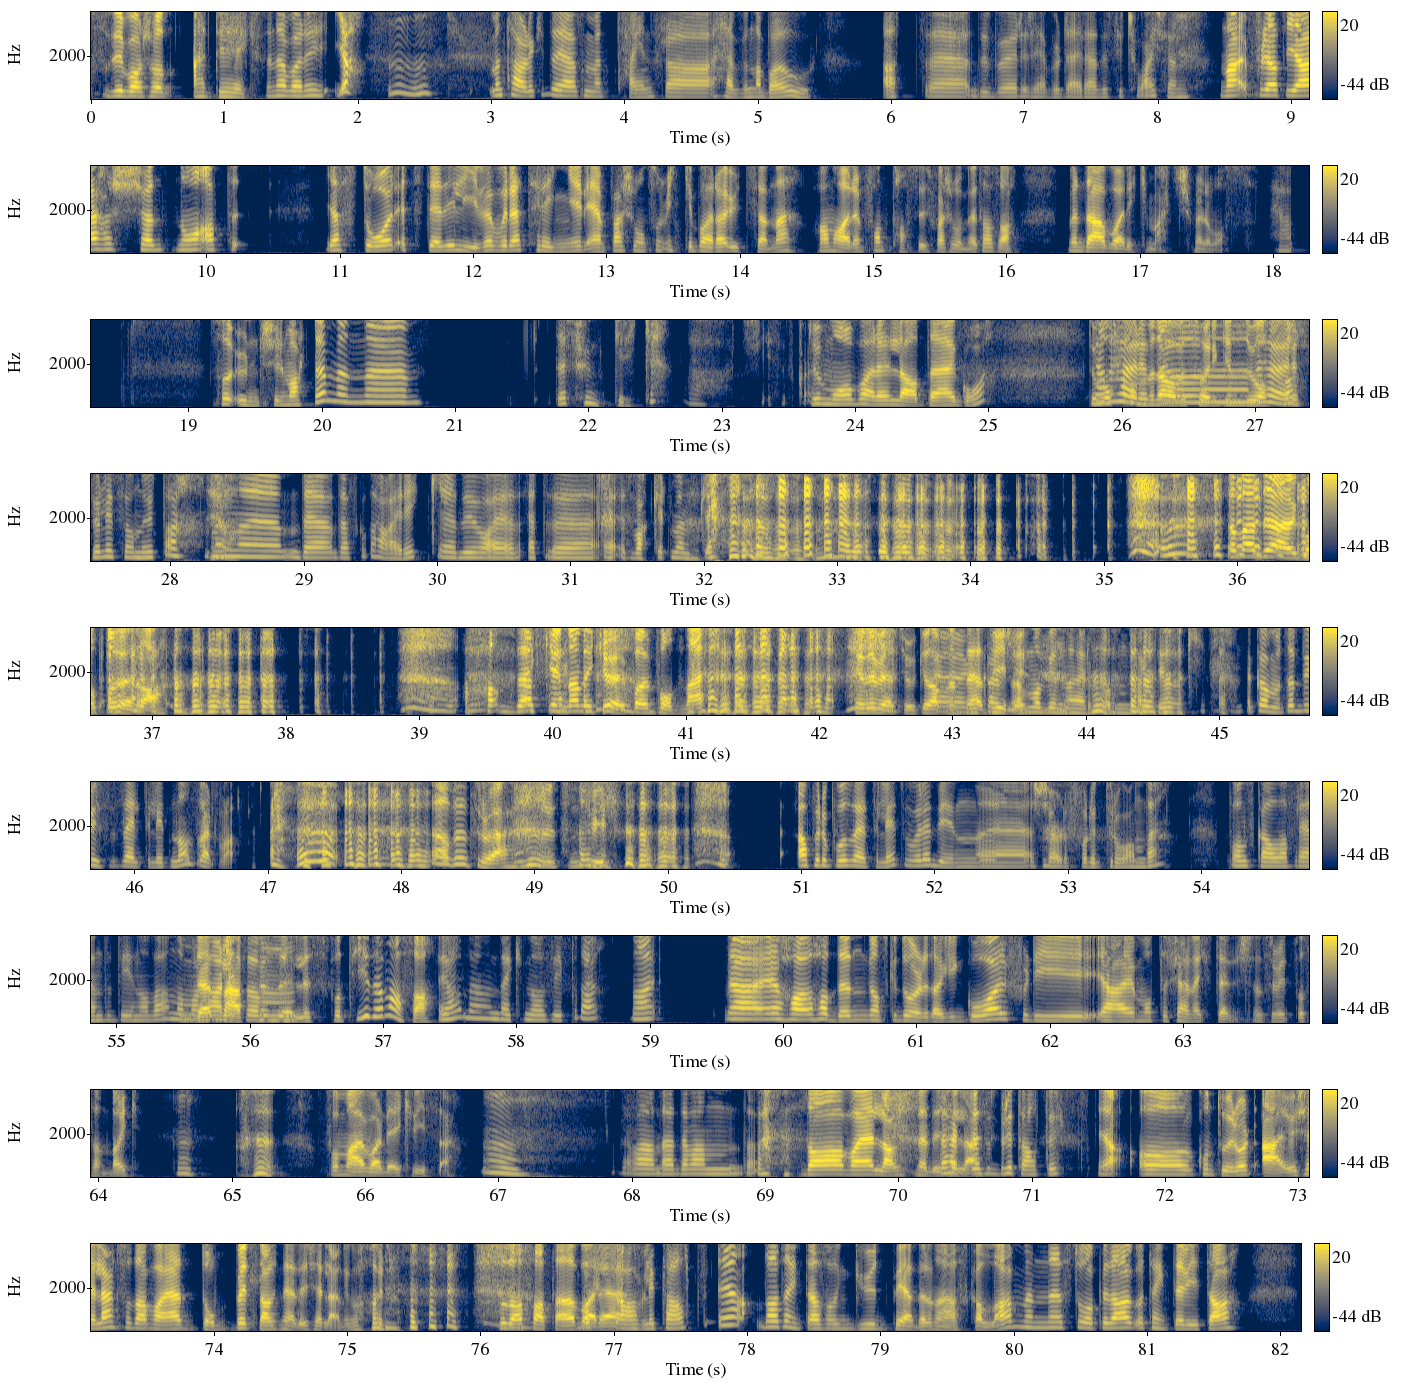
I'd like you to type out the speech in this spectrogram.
Så de bare sånn Er det eksen din? Jeg bare Ja. mhm. Men tar du ikke det som et tegn fra heaven above? At uh, du bør revurdere the situation? Nei, fordi at jeg har skjønt nå at jeg står et sted i livet hvor jeg trenger en person som ikke bare har utseende. Han har en fantastisk personlighet, altså. Men det er bare ikke match mellom oss. Ja. Så unnskyld, Marte, men uh, det funker ikke. Oh, Jesus Du må bare la det gå. Du Ja, må komme deg over sorgen, du det også. høres jo litt sånn ut, da. Men eh, det, det skal du ha, Erik. Du var et, et, et vakkert menneske. Ja, nei, det er jo godt å høre, da. Det er synd han ikke hører på den poden her. Eller vet jo ikke, da, men jeg tviler. Kanskje han må begynne å høre på den, faktisk. Det kommer til å buse selvtilliten hans, i hvert fall. Ja, det tror jeg. Uten tvil. Apropos selvtillit, hvor er din uh, sjølfortroende? På en skala fra én til ti nå, da? Den har er sånn fremdeles på tid, den, altså. Ja, det, det er ikke noe å si på det. Nei. Jeg hadde en ganske dårlig dag i går fordi jeg måtte fjerne extensionen mitt på søndag. Mm. For meg var det krise. Mm. Det, var, det, det, var, en- det, Da var jeg langt nede i det kjelleren. hørtes brutalt ut. Ja, og kontoret vårt er jo kjelleren, så da var jeg dobbelt langt nede i kjelleren i går. Så da satt jeg bare Bokstavelig talt. Ja, da tenkte jeg sånn, gud bedre når jeg er skalla, men jeg sto opp i dag og tenkte, Vita,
